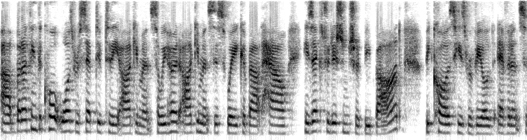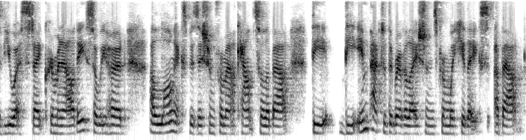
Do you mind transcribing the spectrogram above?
Uh, but I think the court was receptive to the arguments. So we heard arguments this week about how his extradition should be barred because he's revealed evidence of US state criminality. So we heard a long exposition from our counsel about the, the impact of the revelations from WikiLeaks about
